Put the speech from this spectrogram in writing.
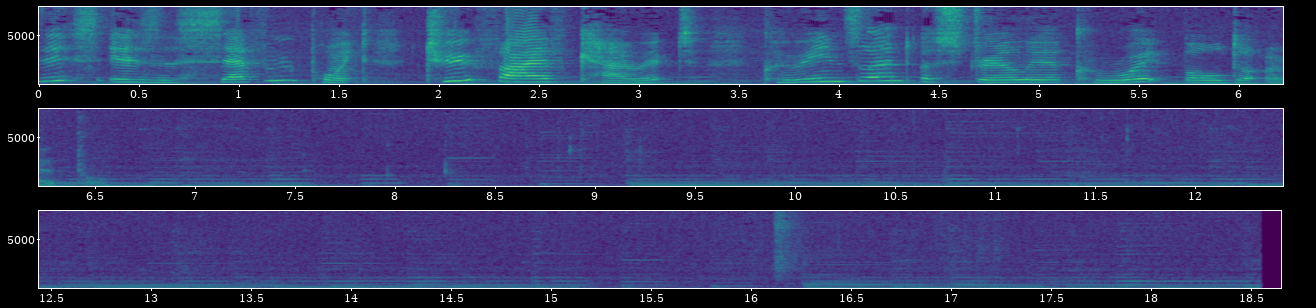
This is a 7.25 carat Queensland, Australia Koroit Boulder Opal.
